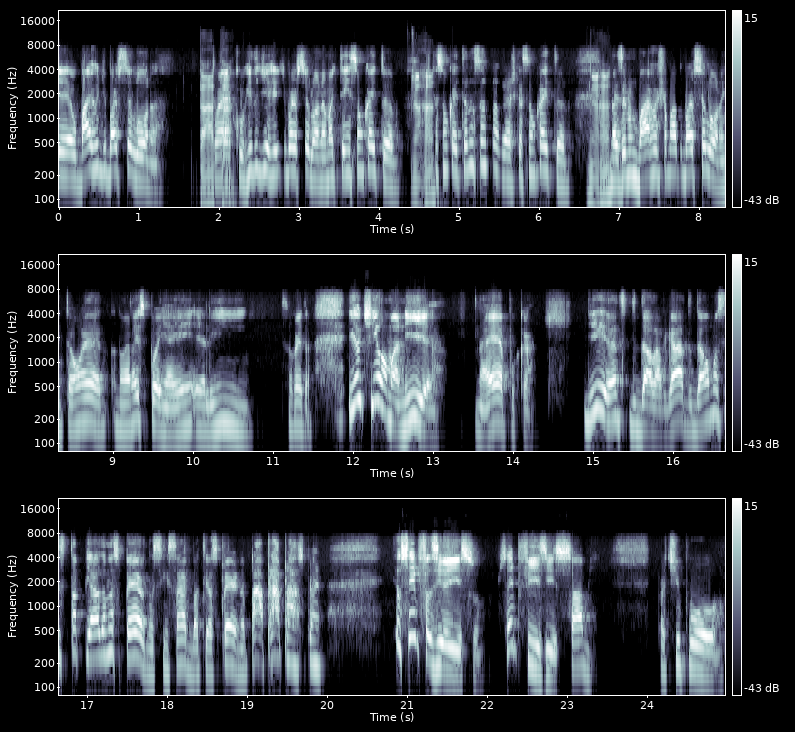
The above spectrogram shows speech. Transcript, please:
é, o bairro de Barcelona. Tá, então tá. é a corrida de reis de Barcelona, mas que tem em São Caetano. Uhum. Acho que é São Caetano ou Santo André, acho que é São Caetano. Uhum. Mas é num bairro chamado Barcelona, então é, não é na Espanha, é, é ali em São Caetano. E eu tinha uma mania, na época, de antes de dar largada, dar umas estapeadas nas pernas, assim, sabe? Bater as pernas, pá, pá, pá, as pernas. Eu sempre fazia isso, sempre fiz isso, sabe? Pra tipo,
